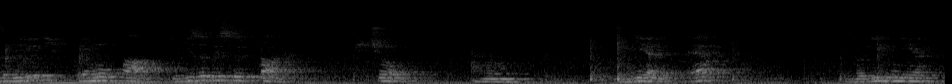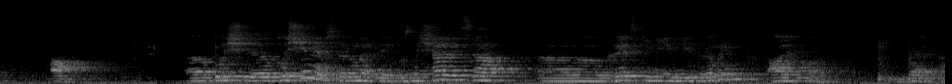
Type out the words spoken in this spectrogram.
задають пряму А. Тоді записують так, що м, є F дорівнює А. Е, площ- е, Площини в стереометрії позначаються е, грецькими літерами альфа, бета,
